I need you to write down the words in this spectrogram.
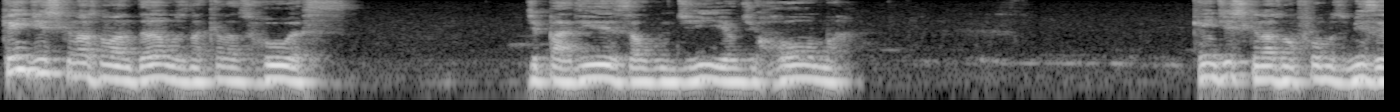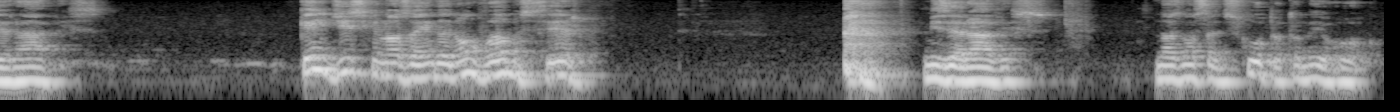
Quem disse que nós não andamos naquelas ruas de Paris algum dia ou de Roma? Quem disse que nós não fomos miseráveis? Quem disse que nós ainda não vamos ser miseráveis? Nós sabemos, desculpa, eu estou meio rouco.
